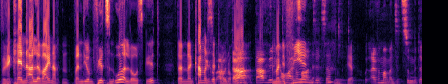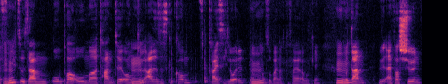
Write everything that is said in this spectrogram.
Weil wir kennen alle Weihnachten. Wenn die um 14 Uhr losgeht, dann, dann kann man das ja kaum aber noch da, hören. da will Ich ich auch die einfach mal vielen ansetzen. Sachen. Ja. Und einfach mal, man sitzt so mit der Mhm. Familie zusammen, Opa, Oma, Tante, Onkel, alles ist gekommen. 30 Leute, wir Mhm. haben mal so Weihnachten gefeiert, aber okay. Und dann wird einfach schön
